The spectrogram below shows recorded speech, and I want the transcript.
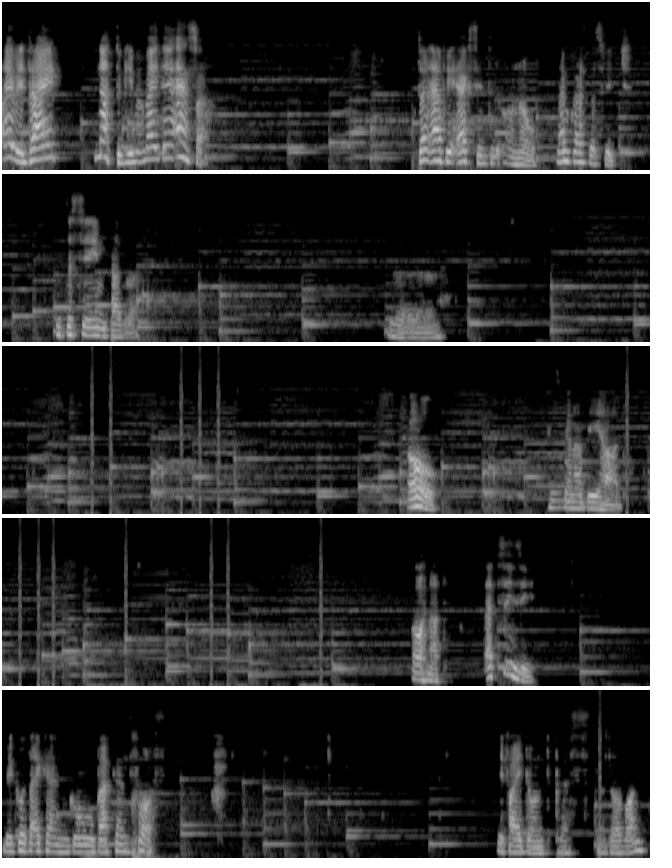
I will try not to give away the answer. Turn every X into oh no, then press the switch. It's the same puzzle. Uh, oh, this is gonna be hard. Oh, not. That's easy because I can go back and forth. if I don't press the other one.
